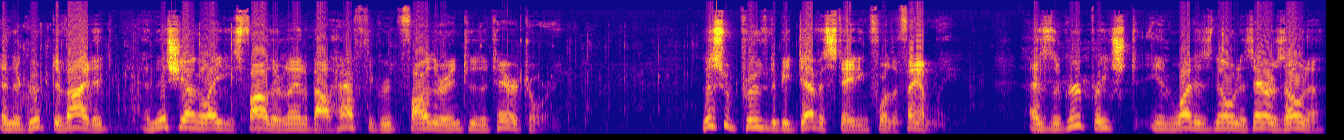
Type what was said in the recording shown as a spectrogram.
and the group divided and this young lady's father led about half the group farther into the territory. This would prove to be devastating for the family. As the group reached in what is known as Arizona,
